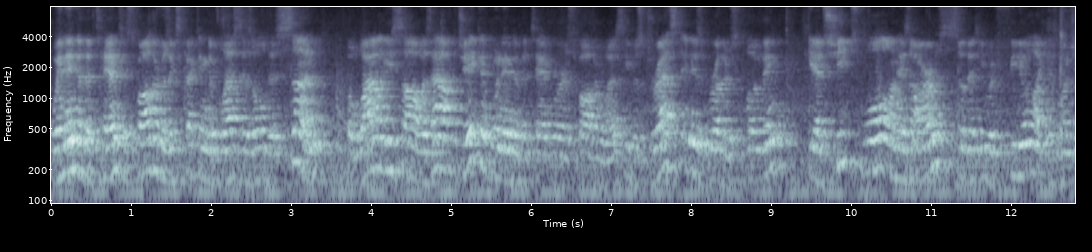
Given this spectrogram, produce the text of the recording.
went into the tent. His father was expecting to bless his oldest son, but while Esau was out, Jacob went into the tent where his father was. He was dressed in his brother's clothing. He had sheep's wool on his arms so that he would feel like his much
